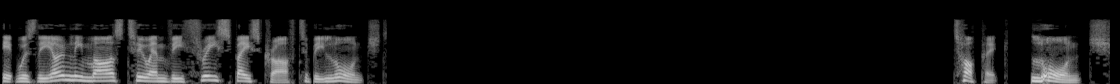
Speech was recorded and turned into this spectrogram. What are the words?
It was the only Mars 2 MV3 spacecraft to be launched. Topic: Launch.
